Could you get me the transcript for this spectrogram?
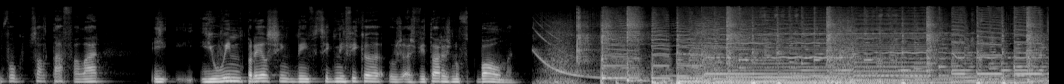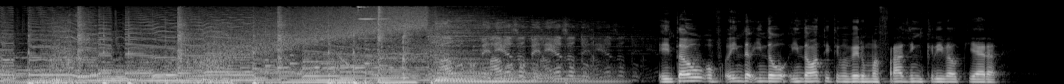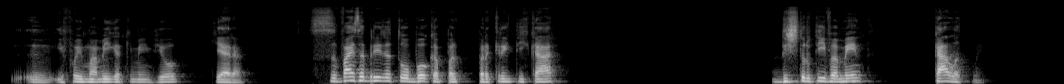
o que o pessoal está a falar. E, e, e o hino para eles significa as vitórias no futebol, mano. Então, ainda, ainda, ainda ontem tive a ver uma frase incrível que era, eh, e foi uma amiga que me enviou, que era: Se vais abrir a tua boca para criticar destrutivamente, cala-te.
